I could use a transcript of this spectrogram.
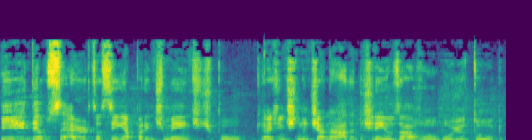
E deu certo, assim, aparentemente. Tipo, a gente não tinha nada, a gente nem usava o, o YouTube.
